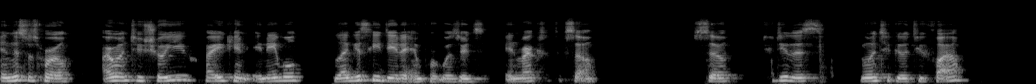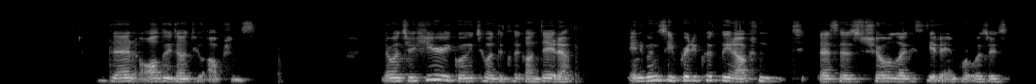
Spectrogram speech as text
In this tutorial, I want to show you how you can enable legacy data import wizards in Microsoft Excel. So to do this, you want to go to File, then all the way down to Options. Now once you're here, you're going to want to click on Data, and you're going to see pretty quickly an option that says Show Legacy Data Import Wizards,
